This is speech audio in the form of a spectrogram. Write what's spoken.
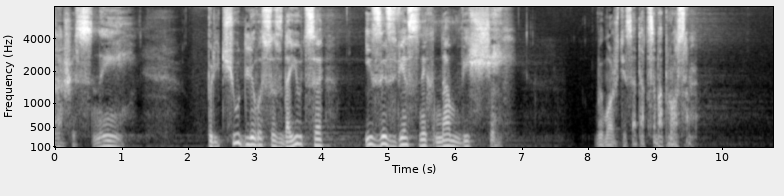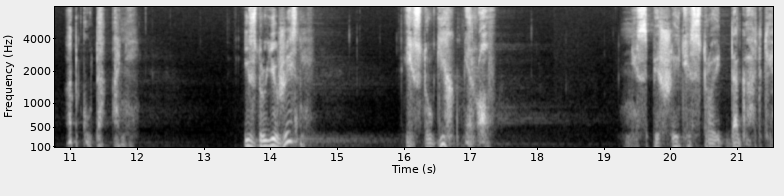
Наши сны причудливо создаются из известных нам вещей. Вы можете задаться вопросом, откуда они? Из других жизней? Из других миров? Не спешите строить догадки.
